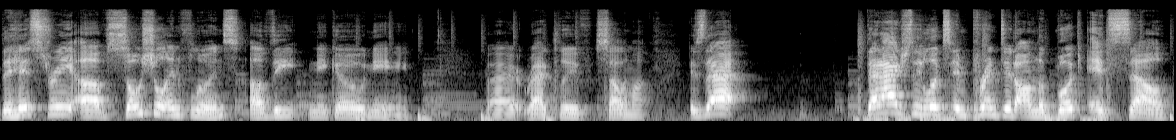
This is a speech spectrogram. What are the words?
The history of social influence of the Nico Ni by Radcliffe Salama. Is that that actually looks imprinted on the book itself.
